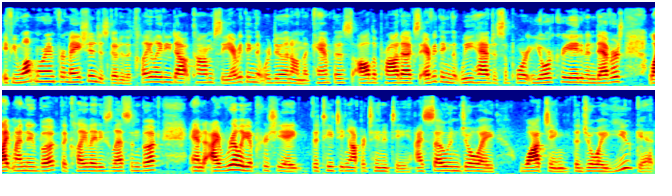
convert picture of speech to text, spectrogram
If you want more information, just go to theclaylady.com, see everything that we're doing on the campus, all the products, everything that we have to support your creative endeavors, like my new book, The Clay Lady's Lesson Book. And I really appreciate the teaching opportunity. I so enjoy watching the joy you get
